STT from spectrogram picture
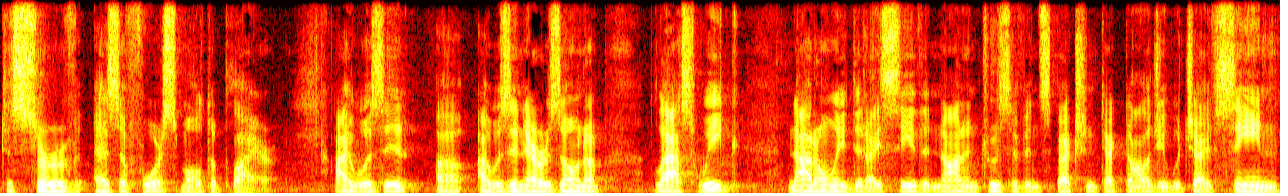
to serve as a force multiplier. I was in, uh, I was in Arizona last week. Not only did I see the non-intrusive inspection technology, which I've seen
